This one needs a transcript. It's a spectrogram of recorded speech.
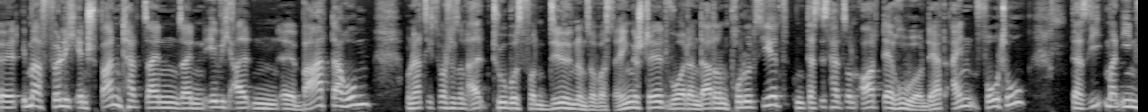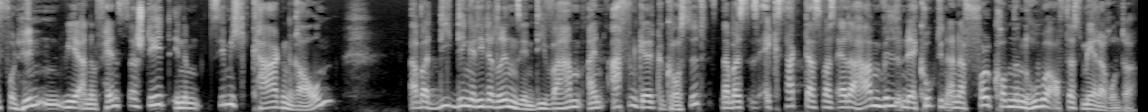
äh, immer völlig entspannt, hat seinen, seinen ewig alten äh, Bart darum und hat sich zum Beispiel so einen alten Turbus von Dylan und sowas dahingestellt, wo er dann darin produziert. Und das ist halt so ein Ort der Ruhe. Und der hat ein Foto, da sieht man ihn von hinten, wie er an einem Fenster steht, in einem ziemlich kargen Raum. Aber die Dinge, die da drin sind, die haben ein Affengeld gekostet. Aber es ist exakt das, was er da haben will. Und er guckt in einer vollkommenen Ruhe auf das Meer darunter.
